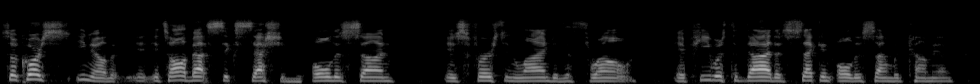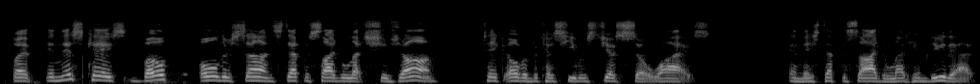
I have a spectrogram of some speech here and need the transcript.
So, of course, you know, it's all about succession. The oldest son is first in line to the throne. If he was to die, the second oldest son would come in. But in this case, both older sons step aside to let Sejong take over because he was just so wise. And they stepped aside to let him do that.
